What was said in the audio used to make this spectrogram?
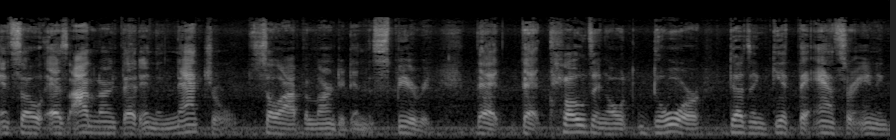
And so, as I learned that in the natural, so I've learned it in the spirit. That that closing a door doesn't get the answer any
